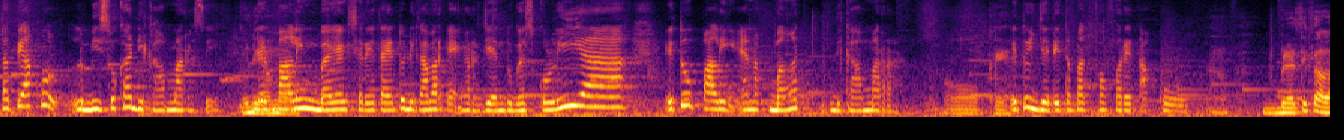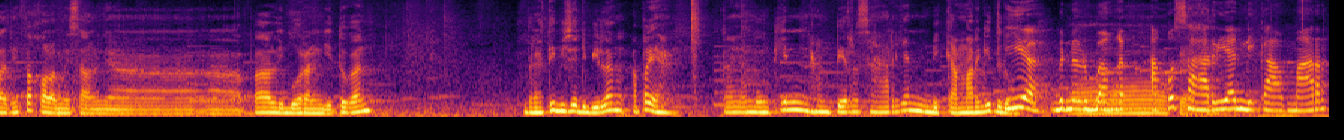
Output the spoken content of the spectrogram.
Tapi aku lebih suka di kamar sih. Oh, di Dan kamar. paling banyak cerita itu di kamar kayak ngerjain tugas kuliah. Itu paling enak banget di kamar. oke Itu jadi tempat favorit aku. Berarti kalau Tifa kalau misalnya eh, apa liburan gitu kan, berarti bisa dibilang apa ya? Kayak mungkin hampir seharian di kamar gitu dong. Iya, bener Oh, banget. Aku oke. seharian di kamar,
